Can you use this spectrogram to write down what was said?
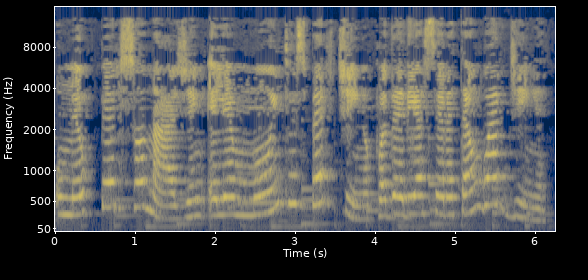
O meu personagem, ele é muito espertinho, poderia ser até um guardinha.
